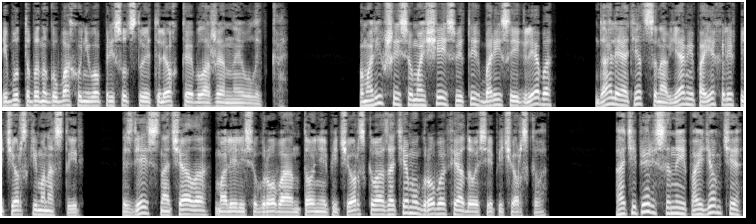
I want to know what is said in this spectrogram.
и будто бы на губах у него присутствует легкая блаженная улыбка. Помолившись у мощей святых Бориса и Глеба, далее отец с сыновьями поехали в Печорский монастырь. Здесь сначала молились у гроба Антония Печорского, а затем у гроба Феодосия Печорского. «А теперь, сыны, пойдемте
